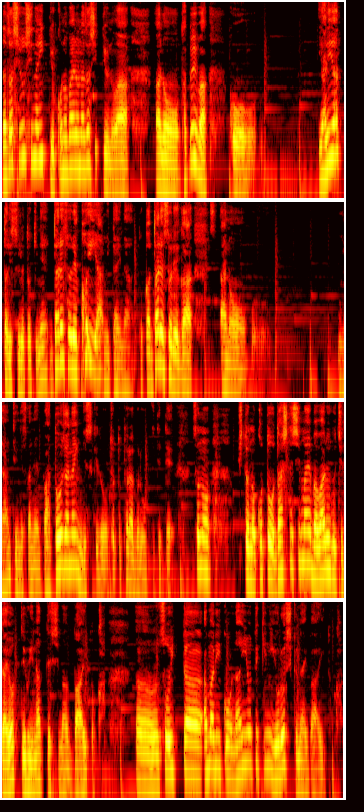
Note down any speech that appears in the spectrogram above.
名指しをしないっていう、この場合の名指しっていうのは、あの、例えば、こう、やり合ったりするときね、誰それ来いやみたいな、とか、誰それが、あの、なんて言うんですかね、罵倒じゃないんですけど、ちょっとトラブル起きてて、その人のことを出してしまえば悪口だよっていう風になってしまう場合とか、うんそういったあまりこう内容的によろしくない場合とか、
